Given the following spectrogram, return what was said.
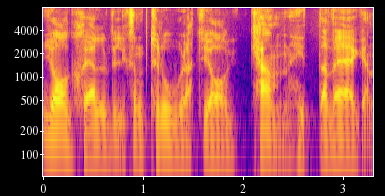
jag, själv liksom tror att jag kan hitta vägen.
